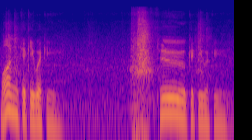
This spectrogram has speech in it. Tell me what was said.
One kicky wiki. Two kicky wikis.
